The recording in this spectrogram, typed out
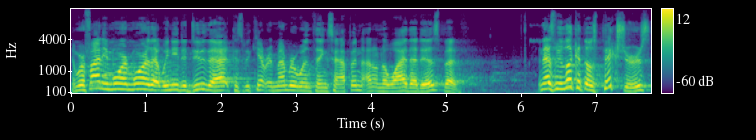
And we're finding more and more that we need to do that because we can't remember when things happen. I don't know why that is, but. And as we look at those pictures,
